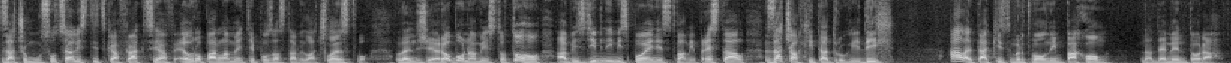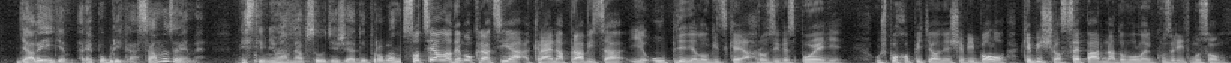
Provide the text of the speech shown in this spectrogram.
za čo mu socialistická frakcia v Europarlamente pozastavila členstvo. Lenže Robo namiesto toho, aby s divnými spojenectvami prestal, začal chytať druhý dých. Ale taký s mŕtvolným pachom na dementora. Ďalej idem. Republika, samozrejme. My s tým nemáme absolútne žiadny problém. Sociálna demokracia a krajná pravica je úplne nelogické a hrozivé spojenie. Už pochopiteľnejšie by bolo, keby šiel Separ na dovolenku s rytmusom.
